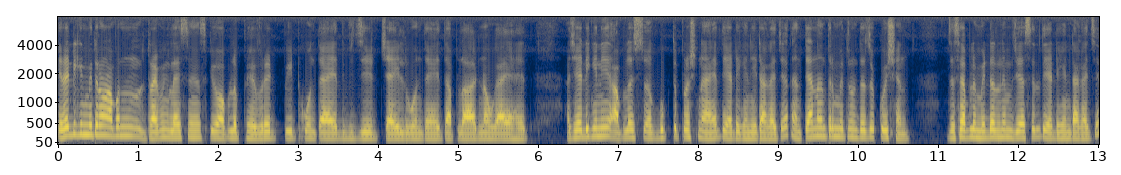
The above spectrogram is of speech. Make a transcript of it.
त्या ठिकाणी मित्रांनो आपण ड्रायव्हिंग लायसन्स किंवा आपलं फेवरेट पीठ कोणतं आहेत विजिट चाइल्ड कोणते आहेत आपलं आडनाव काय आहेत अशा या ठिकाणी आपलं स गुप्त प्रश्न आहेत या ठिकाणी टाकायचे. आहेत आणि त्यानंतर मित्रांनो त्याचं क्वेश्चन जसे आपलं मिडल नेम जे असेल ते या ठिकाणी टाकायचे.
